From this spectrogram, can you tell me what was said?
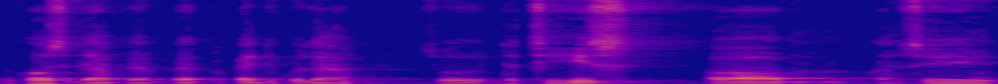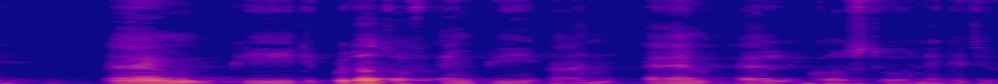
because they are perpendicular. So that is, um, you can say MP, the product of MP and ML equals to negative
